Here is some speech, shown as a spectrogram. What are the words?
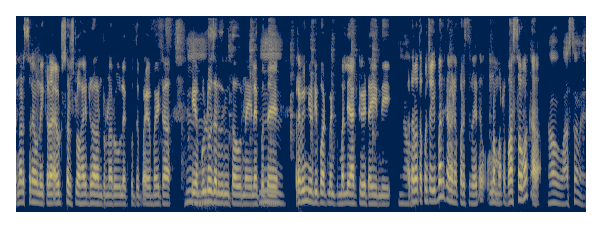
నడుస్తూనే ఉన్నాయి. ఇక్కడ అవుట్స్కర్ట్స్లో హైడ్రా అంటున్నారు. లేకపోతే బయ- బయట బుల్డోజర్లు తిరుగుతూ ఉన్నాయి. లేకపోతే. రెవెన్యూ డిపార్ట్మెంట్ మళ్ళీ యాక్టివేట్ అయ్యింది ఆ తర్వాత కొంచెం ఇబ్బందికరమైన పరిస్థితులు అయితే ఉన్నమాట. వాస్తవమా కాదా? వాస్తవమే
